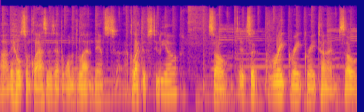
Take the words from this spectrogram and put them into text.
Uh, they hold some classes at the Wilmington Latin Dance Collective Studio. So it's a great, great, great time. So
